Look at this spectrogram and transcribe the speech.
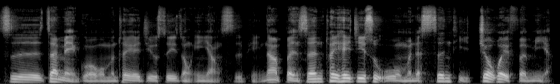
是在美国，我们褪黑激素是一种营养食品。那本身褪黑激素，我们的身体就会分泌啊。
